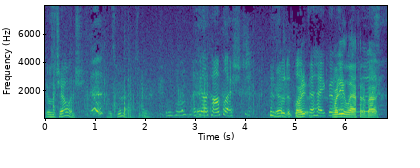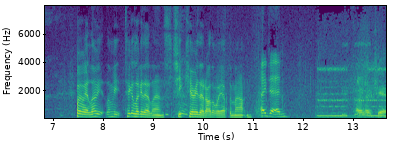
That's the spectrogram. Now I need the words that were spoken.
It was a challenge. It was good. It was good. Mm -hmm. I feel accomplished. Yeah. That's what it's like what, to hike with What are you laughing Liz. about? Wait, wait, let me let me take a look at that lens. She carried that all the way up the mountain. I did. I don't have a chair.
